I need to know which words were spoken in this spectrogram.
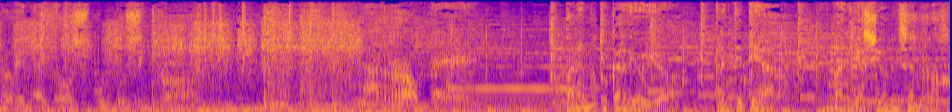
92.5. La rompe. Para no tocar de oído, prendete a Variaciones en Rojo.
